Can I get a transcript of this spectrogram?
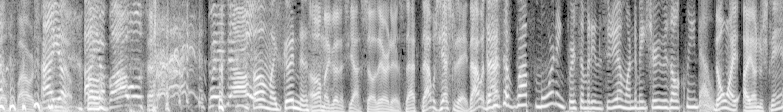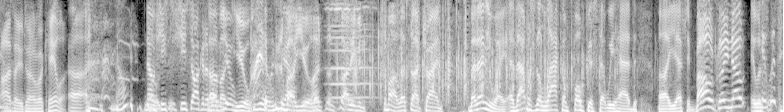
was yell. Bowers is cleaned out. Are your bowels cleaned out? Oh my goodness. Oh my goodness! Yeah, so there it is. That that was yesterday. That was it was a rough morning for somebody in the studio. I wanted to make sure he was all cleaned out. no, I I understand. I thought you were talking about Kayla. Uh, no? No, she's she's talking Not about, about you. it's Yeah. about you. Let's, let's not even. Come on, let's not try and. But anyway, uh, that was the lack of focus that we had uh, yesterday. Bow cleaned out. It was, It was-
